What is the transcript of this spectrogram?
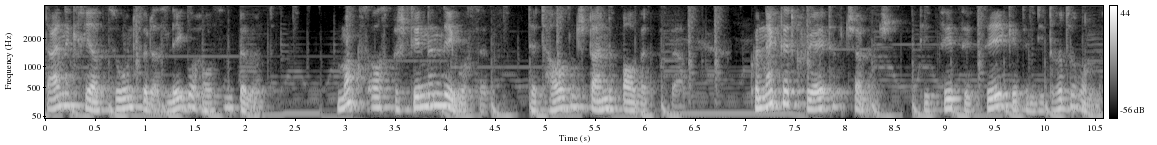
deine Kreation für das Lego-Haus in Billund. Mocks aus bestehenden Lego-Sets, der 1000 Steine Bauwettbewerb. Connected Creative Challenge. Die CCC geht in die dritte Runde.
